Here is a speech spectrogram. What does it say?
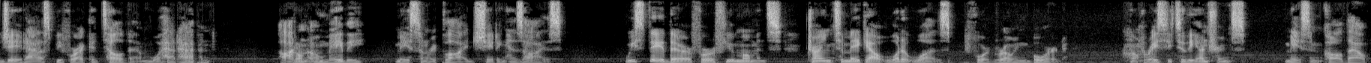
Jade asked before I could tell them what had happened. I don't know, maybe, Mason replied, shading his eyes. We stayed there for a few moments, trying to make out what it was before growing bored. I'll race you to the entrance, Mason called out.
